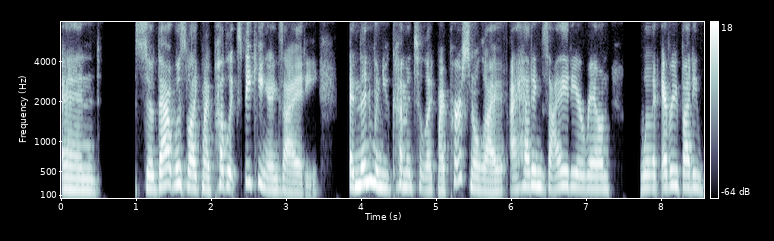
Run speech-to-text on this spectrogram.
And so that was like my public speaking anxiety. And then when you come into like my personal life, I had anxiety around what everybody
